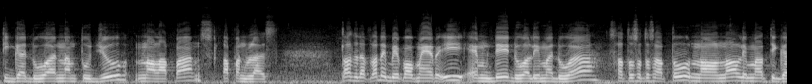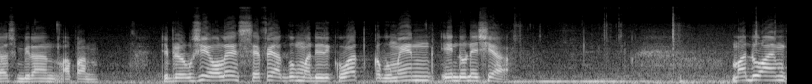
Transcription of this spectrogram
3267 08 18 telah terdaftar di BPOM RI MD 252 111 005398 diproduksi oleh CV Agung Mandiri Kuat Kebumen Indonesia Madu AMK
